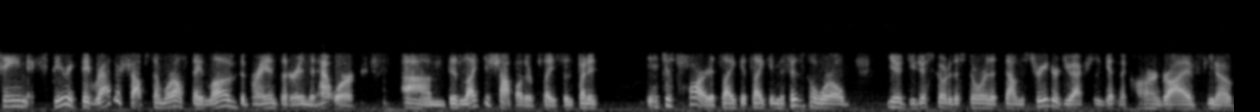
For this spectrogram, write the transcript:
same experience. They'd rather shop somewhere else. They love the brands that are in the network. Um, they'd like to shop other places, but it, it's just hard. It's like it's like in the physical world, you know, do you just go to the store that's down the street, or do you actually get in the car and drive, you know,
